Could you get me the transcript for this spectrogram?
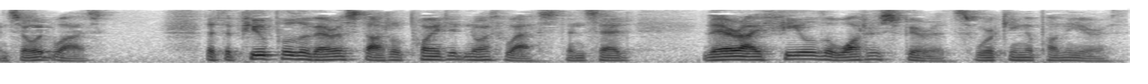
And so it was that the pupil of Aristotle pointed northwest and said, There I feel the water spirits working upon the earth.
